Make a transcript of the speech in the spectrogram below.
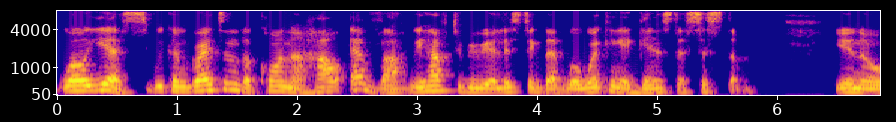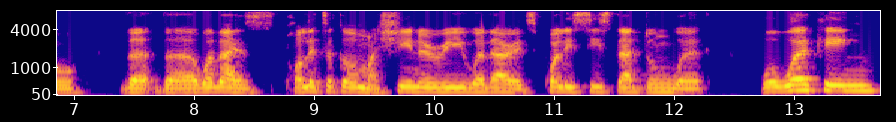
well, yes, we can brighten the corner. However, we have to be realistic that we're working against a system. You know, the the whether it's political machinery, whether it's policies that don't work, we're working,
